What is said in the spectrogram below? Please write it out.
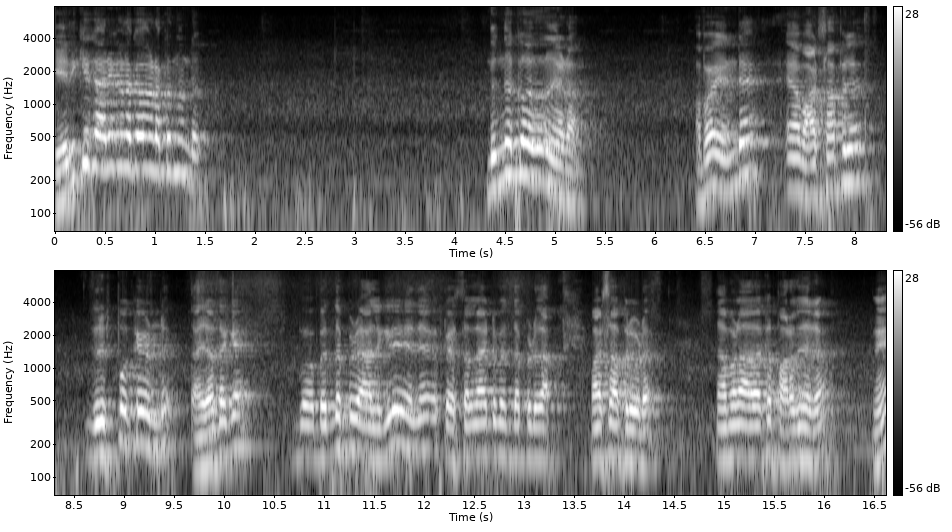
എനിക്ക് കാര്യങ്ങളൊക്കെ നടക്കുന്നുണ്ട്. നിങ്ങൾക്കും അത് നേടാം. അപ്പോൾ എന്റെ വാട്സാപ്പിൽ ഗ്രൂപ്പൊക്കെ ഉണ്ട്. അതിനകത്തൊക്കെ ബന്ധപ്പെടുക. അല്ലെങ്കിൽ എന്നെ പേഴ്സണലായിട്ട് ബന്ധപ്പെടുക വാട്സാപ്പിലൂടെ. നമ്മൾ അതൊക്കെ പറഞ്ഞുതരാം ഏ?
